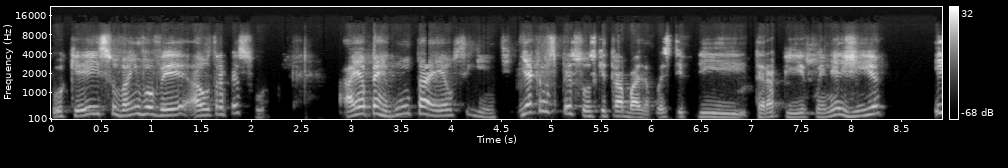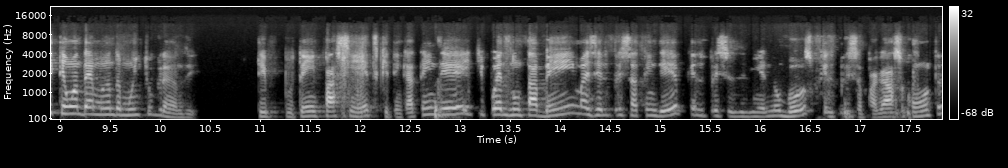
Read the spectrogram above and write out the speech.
Porque isso vai envolver a outra pessoa. Aí a pergunta é o seguinte: e aquelas pessoas que trabalham com esse tipo de terapia, com energia, e tem uma demanda muito grande? Tipo, tem pacientes que tem que atender e, tipo, ele não tá bem, mas ele precisa atender porque ele precisa de dinheiro no bolso, porque ele precisa pagar as contas.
